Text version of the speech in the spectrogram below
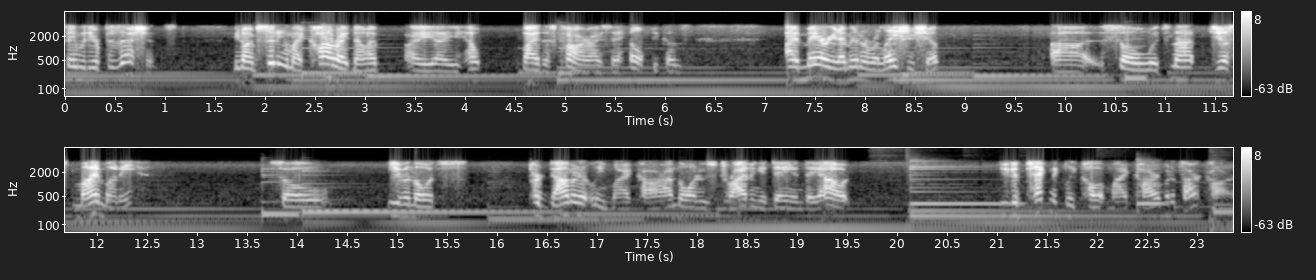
Same with your possessions. You know, I'm sitting in my car right now. I I, I help buy this car. I say help because I'm married. I'm in a relationship. Uh, so it's not just my money. So even though it's predominantly my car, I'm the one who's driving it day in day out. You could technically call it my car, but it's our car.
